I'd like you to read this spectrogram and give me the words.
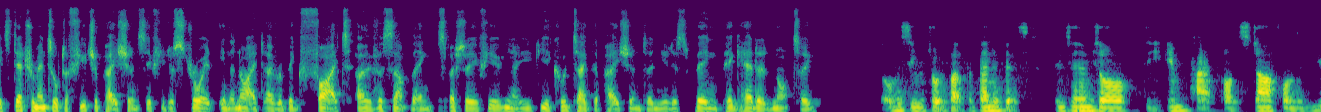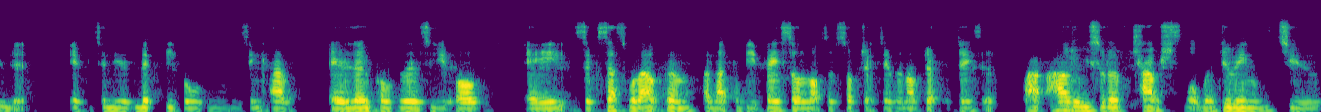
it's detrimental to future patients if you destroy it in the night over a big fight over something, especially if you, you know, you, you could take the patient and you're just being pig-headed not to. Obviously, we talked about the benefits in terms of the impact on staff on the unit. If we continue to admit people who we think have a low probability of a successful outcome, and that can be based on lots of subjective and objective data. How do we sort of couch what we're doing to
